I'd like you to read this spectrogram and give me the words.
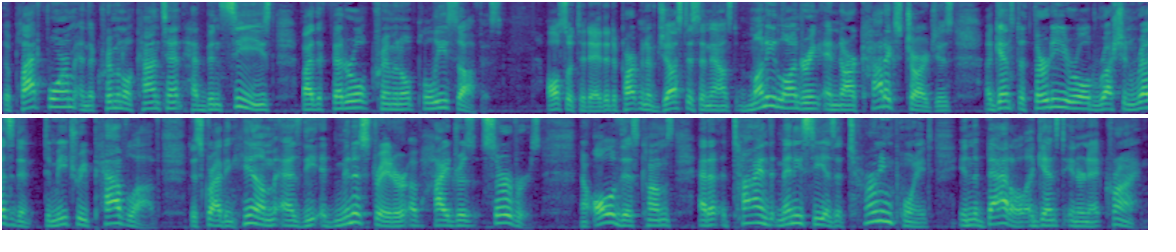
the platform and the criminal content have been seized by the Federal Criminal Police Office. Also today, the Department of Justice announced money laundering and narcotics charges against a 30 year old Russian resident, Dmitry Pavlov, describing him as the administrator of Hydra's servers. Now, all of this comes at a time that many see as a turning point in the battle against internet crime.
